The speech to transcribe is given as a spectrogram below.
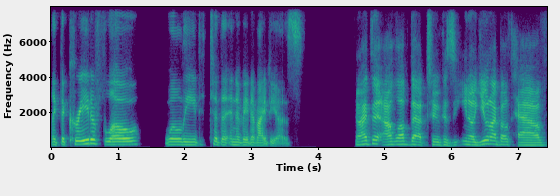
like the creative flow will lead to the innovative ideas and i think i love that too because you know you and i both have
